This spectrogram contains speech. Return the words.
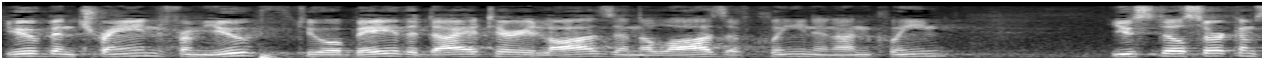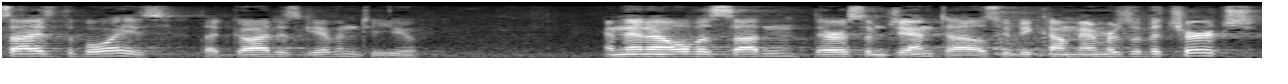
You have been trained from youth to obey the dietary laws and the laws of clean and unclean. You still circumcise the boys that God has given to you. And then all of a sudden, there are some Gentiles who become members of the church.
